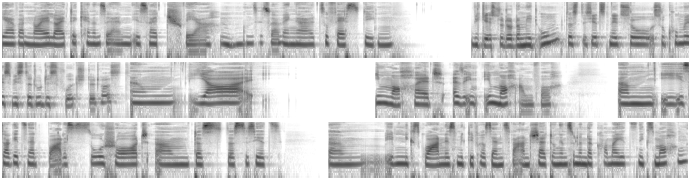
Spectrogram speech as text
Ja, aber neue Leute kennenzulernen ist halt schwer mhm. und sie so ein wenig halt zu festigen. Wie gehst du da damit um, dass das jetzt nicht so, so komisch ist, wie du das vorgestellt hast? Ähm, ja, ich mache halt, also ich, ich mache einfach. Ähm, ich, ich sage jetzt nicht, boah, das ist so schade, ähm, dass, dass das jetzt ähm, eben nichts geworden ist mit den Präsenzveranstaltungen, sondern da kann man jetzt nichts machen.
